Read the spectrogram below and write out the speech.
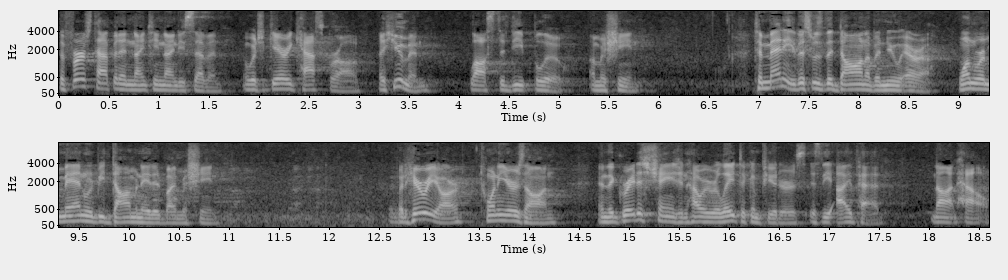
The first happened in 1997, in which Garry Kasparov, a human, lost to Deep Blue, a machine. To many, this was the dawn of a new era, one where man would be dominated by machine. But here we are, 20 years on, and the greatest change in how we relate to computers is the iPad, not HAL.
